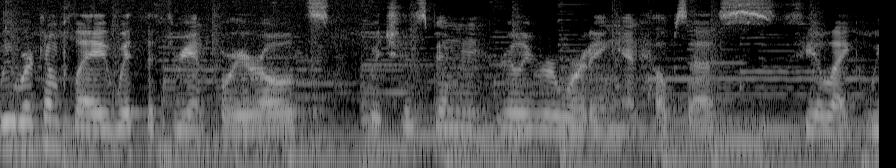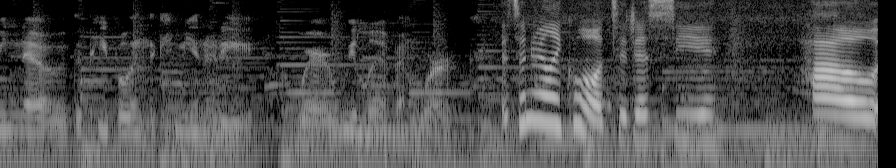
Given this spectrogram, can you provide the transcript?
We work and play with the three and four year olds, which has been really rewarding and helps us feel like we know the people in the community where we live and work. It's been really cool to just see how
